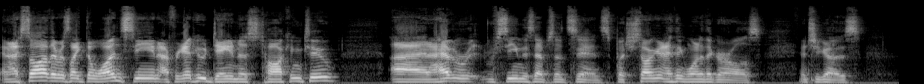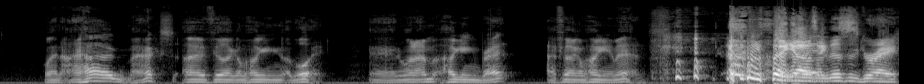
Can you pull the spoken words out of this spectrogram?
and I saw there was like the one scene. I forget who Dana's talking to, uh, and I haven't re- seen this episode since. But she's talking, to, I think, one of the girls, and she goes, "When I hug Max, I feel like I'm hugging a boy, and when I'm hugging Brett, I feel like I'm hugging a man." like I was like, "This is great,"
